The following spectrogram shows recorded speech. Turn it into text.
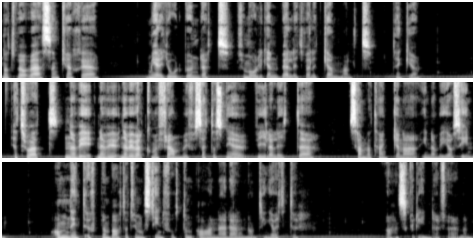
något väsen, kanske mer jordbundet, förmodligen väldigt, väldigt gammalt, tänker jag. Jag tror att när vi, när vi, när vi väl kommer fram, vi får sätta oss ner, vila lite, samla tankarna innan vi ger oss in. Om det inte är uppenbart att vi måste in fort om Arne eller någonting. Jag vet inte vad han skulle in där för, men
